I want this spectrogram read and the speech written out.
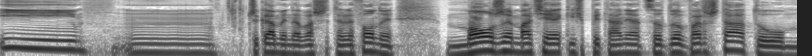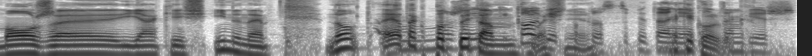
i mm, czekamy na Wasze telefony. Może macie jakieś pytania co do warsztatu, może jakieś inne. No, a ja tak może podpytam właśnie. po prostu pytanie, jakiekolwiek. tam wiesz,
